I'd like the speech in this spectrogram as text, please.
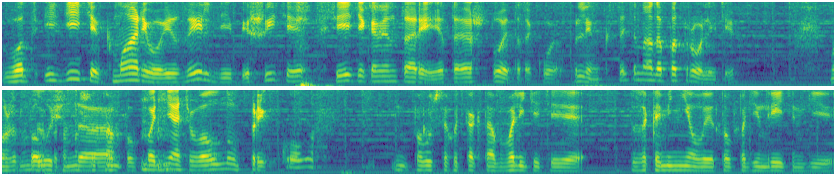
Вот идите к Марио и Зельде и пишите все эти комментарии. Это что это такое? Блин, кстати, надо потроллить их. Может ну, получится да, там... поднять волну приколов. Получится хоть как-то обвалить эти закаменелые топ-1 рейтинги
